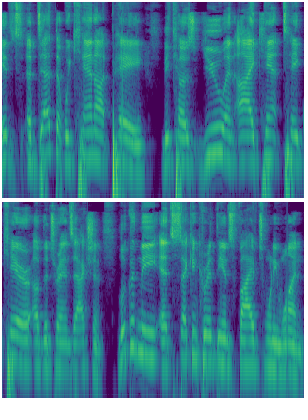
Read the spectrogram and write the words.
It's a debt that we cannot pay because you and I can't take care of the transaction. Look with me at Second Corinthians 5:21. It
